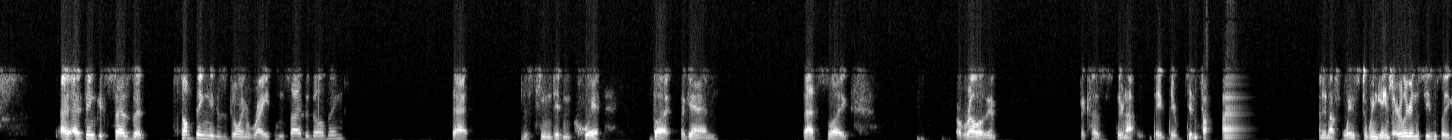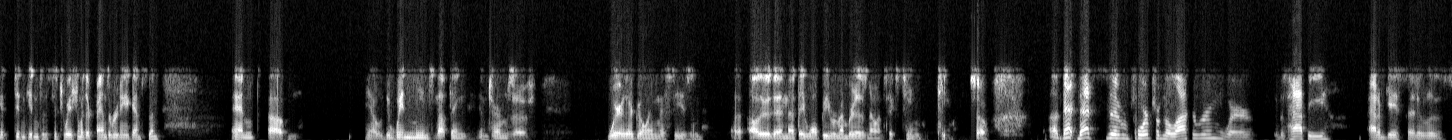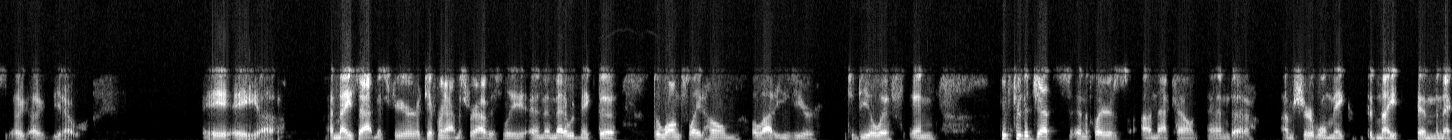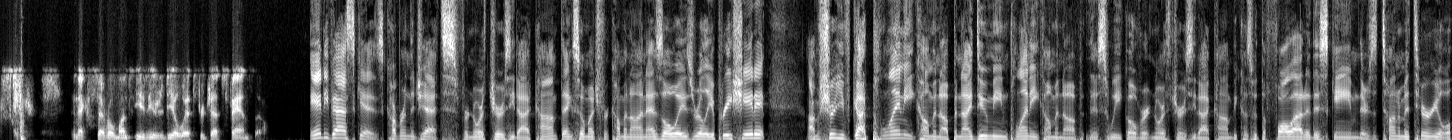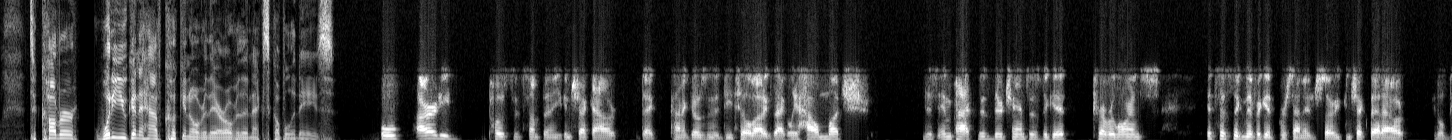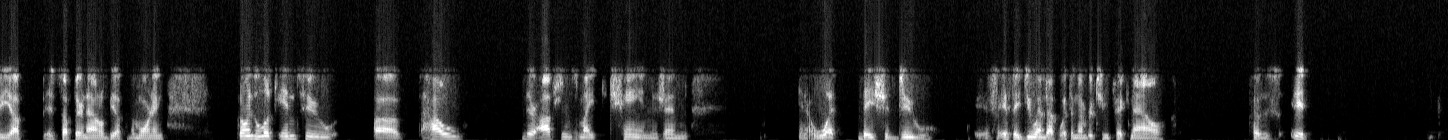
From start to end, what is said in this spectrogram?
I, I think it says that something is going right inside the building that this team didn't quit. But again, that's like irrelevant because they're not they, they didn't find enough ways to win games earlier in the season, so they get, didn't get into the situation where their fans are rooting against them. And um, you know, the win means nothing in terms of where they're going this season, uh, other than that they won't be remembered as an 0 16 team. So uh, that that's the report from the locker room where it was happy. Adam Gase said it was a, a you know a, a uh, a nice atmosphere, a different atmosphere, obviously, and then that it would make the the long flight home a lot easier to deal with. And good for the Jets and the players on that count. And uh, I'm sure it won't make the night and the next the next several months easier to deal with for Jets fans, though. Andy Vasquez covering the Jets for NorthJersey.com. Thanks so much for coming on. As always, really appreciate it. I'm sure you've got plenty coming up, and I do mean plenty coming up this week over at NorthJersey.com because with the fallout of this game, there's a ton of material to cover. What are you going to have cooking over there over the next couple of days? Well, I already posted something you can check out that kind of goes into detail about exactly how much this impacted their chances to get Trevor Lawrence. It's a significant percentage, so you can check that out. It'll be up. It's up there now. It'll be up in the morning going to look into uh, how their options might change and you know what they should do if if they do end up with the number two pick now because it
